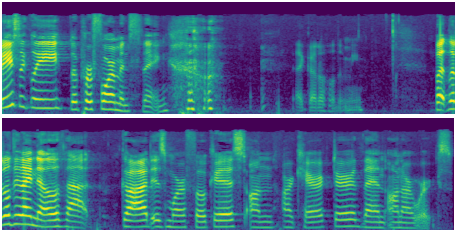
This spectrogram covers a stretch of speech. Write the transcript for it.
basically the performance thing. that got a hold of me. But little did I know that God is more focused on our character than on our works.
